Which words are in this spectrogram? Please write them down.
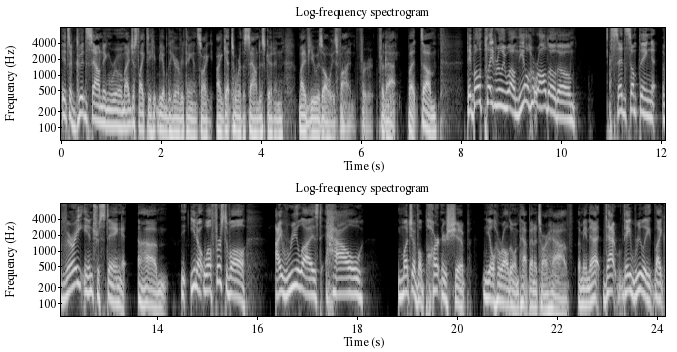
it's a good sounding room. I just like to be able to hear everything, and so I, I get to where the sound is good, and my view is always fine for for that. But um, they both played really well. Neil Giraldo, though, said something very interesting. Um, you know, well, first of all, I realized how much of a partnership Neil Giraldo and Pat Benatar have. I mean that that they really like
